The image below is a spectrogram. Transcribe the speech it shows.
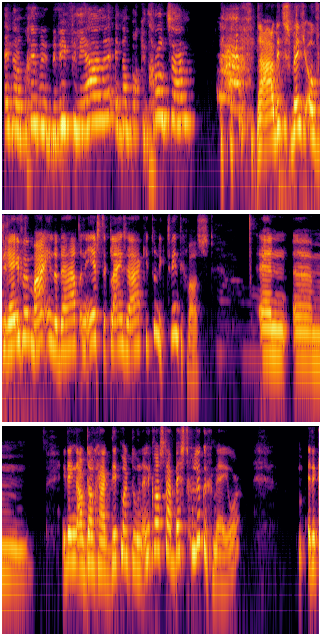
en dan op een gegeven moment drie filialen en dan pak je het groots aan. nou, dit is een beetje overdreven, maar inderdaad, een eerste klein zaakje toen ik twintig was. En ehm, ik denk, nou, dan ga ik dit maar doen. En ik was daar best gelukkig mee hoor. En ik,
